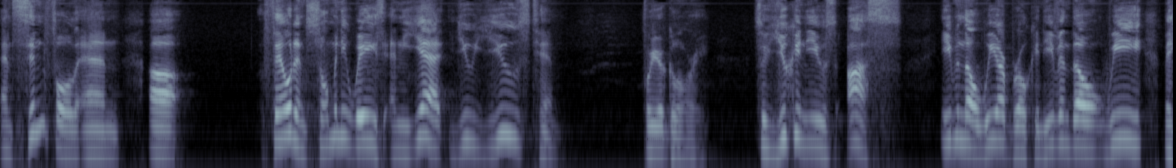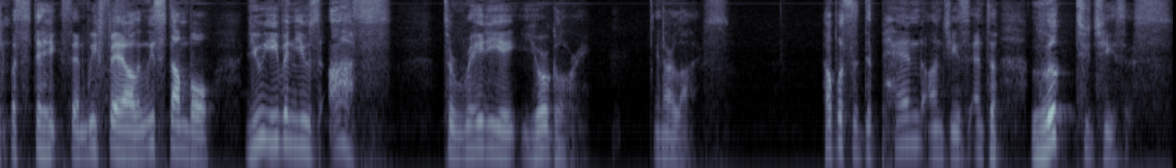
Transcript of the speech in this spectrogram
and sinful and uh, failed in so many ways, and yet you used him for your glory. So you can use us, even though we are broken, even though we make mistakes and we fail and we stumble. You even use us to radiate your glory in our lives. Help us to depend on Jesus and to look to Jesus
